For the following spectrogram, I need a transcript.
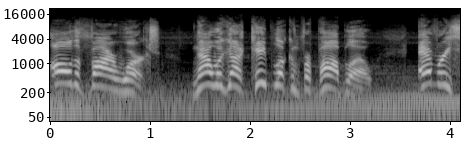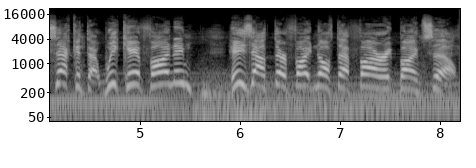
all the fireworks. Now we gotta keep looking for Pablo. Every second that we can't find him, he's out there fighting off that fire ape by himself.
